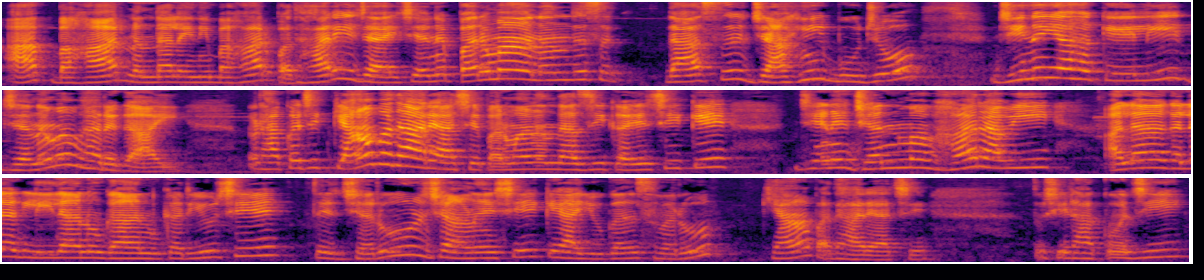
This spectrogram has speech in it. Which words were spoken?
આપ બહાર, નંદાલયની બહાર પધારી જાય છે અને પરમાનંદ દાસ જાહી બૂજો જીનયહ કેલી જન્મ ભર ગાઈ. તો ઠાકોરજી ક્યાં પધાર્યા છે? પરમાનંદાસજી કહે છે કે જેણે જન્મભર આવી અલગ અલગ લીલાનું ગાન કર્યું છે. તે જરૂર જાણે છે કે આ યુગલ સ્વરૂપ ક્યાં પધાર્યા છે? તો શ્રી ઠાકોરજી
